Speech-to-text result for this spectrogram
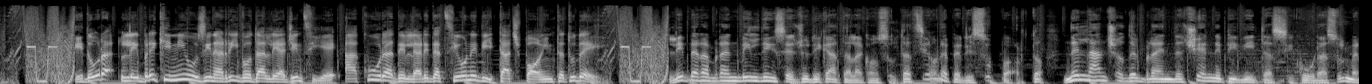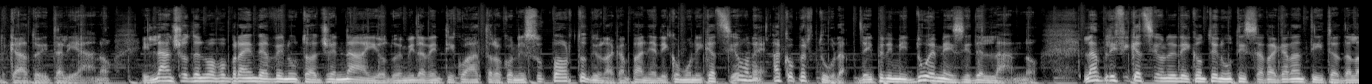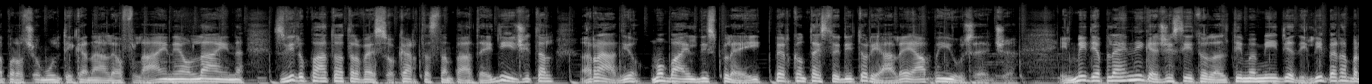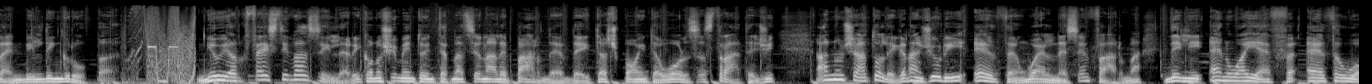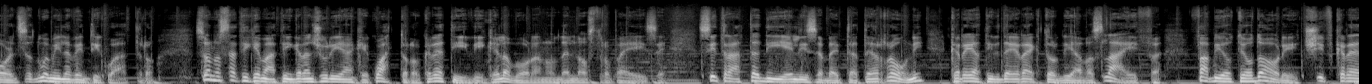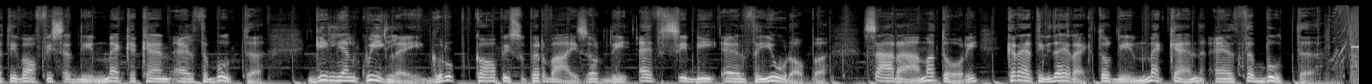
Ed ora le breaking news in arrivo dalle agenzie a cura della redazione di Touchpoint Today. Libera Brand Building si è aggiudicata la consultazione per il supporto nel lancio del brand CNP Vita Assicura sul mercato italiano. Il lancio del nuovo brand è avvenuto a gennaio 2024 con il supporto di una campagna di comunicazione a copertura dei primi due mesi dell'anno. L'amplificazione dei contenuti sarà garantita dall'approccio multicanale offline e online, sviluppato attraverso carta stampata e digital, radio, mobile display per contesto editoriale e app usage. Il media planning è gestito dal team media di Libera Brand Building Group. New York Festivals, il riconoscimento internazionale partner dei Touchpoint Awards Strategy, ha annunciato le Grand Jury Health and Wellness in Pharma degli NYF Health Awards 2024. Sono stati chiamati in Grand Jury anche quattro creativi che lavorano nel nostro paese. Si tratta di Elisabetta Terroni, Creative Director di Avas Life, Fabio Teodori, Chief Creative Officer di McCann Health Boot, Gillian Quigley, Group Copy Supervisor di FCB Health Europe, Sara Amatori, Creative Director di McCann Health Boot.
